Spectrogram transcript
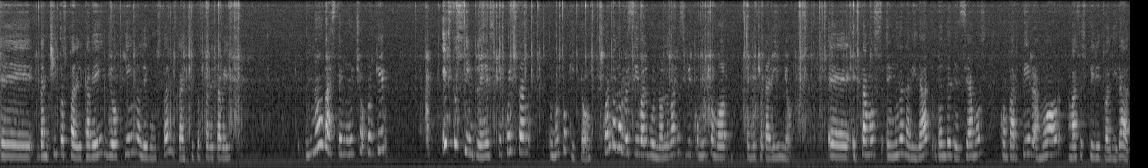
eh, ganchitos para el cabello. ¿Quién no le gustan los ganchitos para el cabello? No gaste mucho porque estos simples que cuestan muy poquito, cuando lo reciba alguno, lo va a recibir con mucho amor, con mucho cariño. Eh, estamos en una Navidad donde deseamos compartir amor, más espiritualidad.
